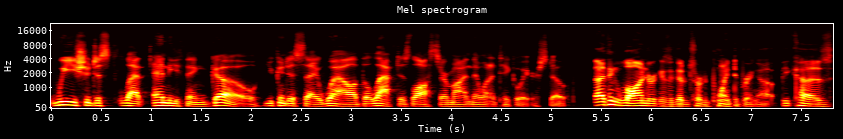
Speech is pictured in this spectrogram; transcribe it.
we should just let anything go. You can just say, well, the left has lost their mind. They want to take away your stove. I think laundering is a good sort of point to bring up because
